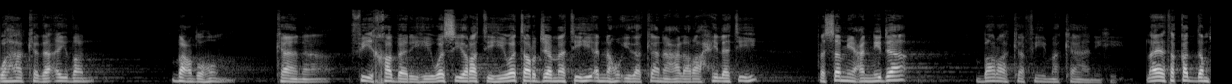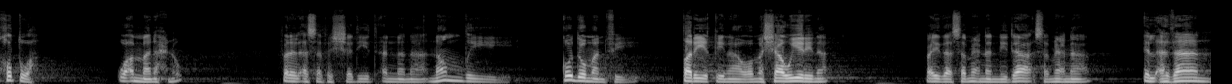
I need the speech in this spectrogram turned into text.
وهكذا أيضا بعضهم كان في خبره وسيرته وترجمته أنه إذا كان على راحلته فسمع النداء برك في مكانه. لا يتقدم خطوة. وأما نحن فللأسف الشديد أننا نمضي قدما في طريقنا ومشاويرنا. فإذا سمعنا النداء سمعنا الأذان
